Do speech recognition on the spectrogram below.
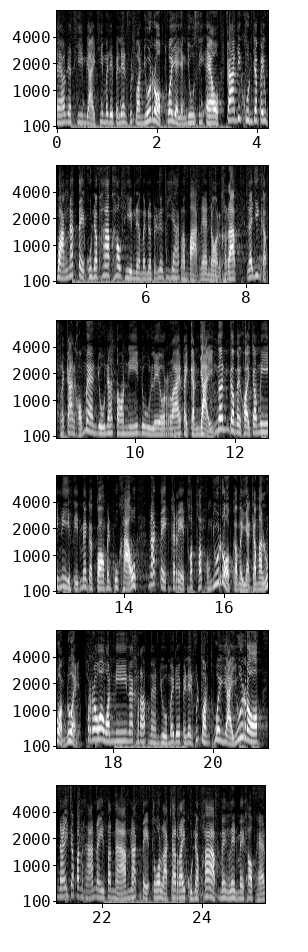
แล้วเนี่ยทีมใหญ่ที่ไม่ได้ไปเล่นฟุตบอลยุโรปถ้วยใหญ่อย่าง UCL การที่คุณจะไปหวังนักเตะคุณภาพเข้าทีมเนี่ยมันเป็นเรื่องที่ยากลำบากแน่นอนครับ และยิ่งกับสถานการณ์ของแมนยูนะตอนนี้ดูเลวร้ายไปกันใหญ่ เงินก็ไม่ค่อยจะมีหนี้สินแม่งกะกองเป็นภูเขา นักเตะเกรดท็อปๆของยุโรปก็ไม่อยากจะมาร่วมด้วย เพราะว่าวันนี้นะครับแมนยูไม่ได้ไปเล่นฟุตบอลถ้วยใหญ่ยุโรป ไหนจะปัญหาในสนามนักเตะตัวหลักก็ไรคุณภาพ แม่งเล่นไม่เข้าแผน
